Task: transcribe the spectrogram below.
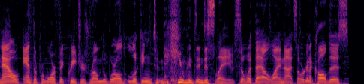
Now, anthropomorphic creatures roam the world looking to make humans into slaves. So what the hell, why not? So we're gonna call this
